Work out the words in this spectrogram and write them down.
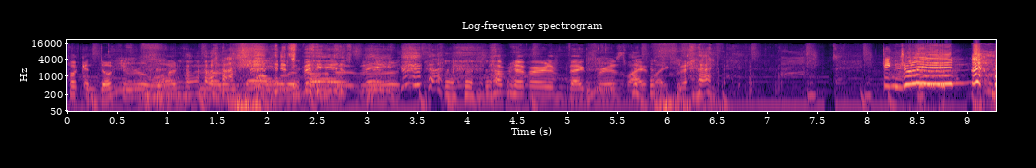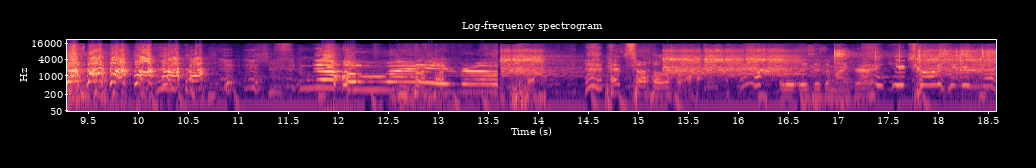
Fucking Dr. Real Life. It's me, it's me. I've never heard him beg for his life like that. no way, bro! That's a lot. Is it the Minecraft? You don't even know.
